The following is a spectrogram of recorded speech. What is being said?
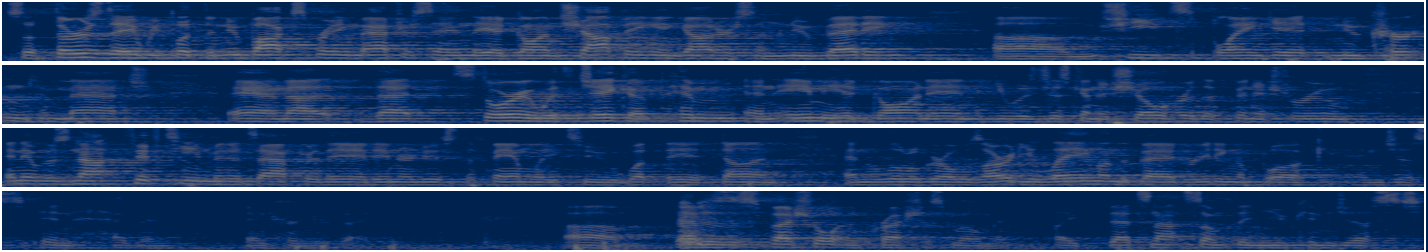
So Thursday, we put the new box spring mattress in. They had gone shopping and got her some new bedding, um, sheets, blanket, new curtain to match. And uh, that story with Jacob, him and Amy had gone in. He was just going to show her the finished room. And it was not 15 minutes after they had introduced the family to what they had done. And the little girl was already laying on the bed reading a book and just in heaven in her new bed. Um, that is a special and precious moment. Like, that's not something you can just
